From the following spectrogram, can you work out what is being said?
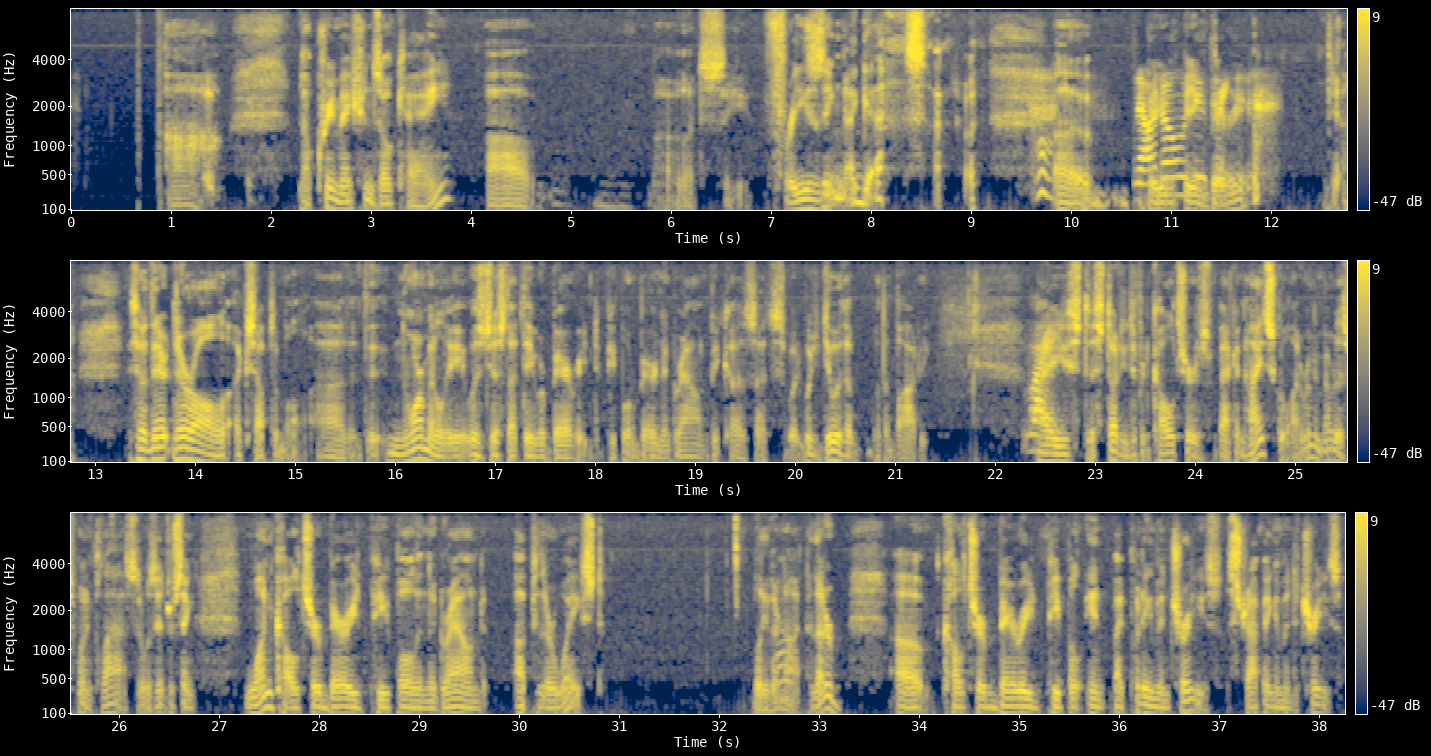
Ah, now cremation's okay. Uh, uh, let's see, freezing, I guess. uh, No, being, no, being buried. freezing. Yeah, so they're they're all acceptable. Uh, the, normally, it was just that they were buried. People were buried in the ground because that's what, what you do with a with a body. I used to study different cultures back in high school. I really remember this one class. It was interesting. One culture buried people in the ground up to their waist. Believe it or not, another uh, culture buried people in by putting them in trees, strapping them into trees.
